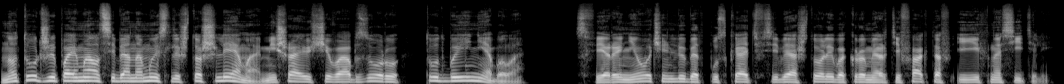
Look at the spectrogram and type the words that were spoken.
Но тут же поймал себя на мысли, что шлема, мешающего обзору, тут бы и не было. Сферы не очень любят пускать в себя что-либо, кроме артефактов и их носителей.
